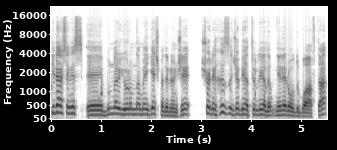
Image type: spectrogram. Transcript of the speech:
Dilerseniz e, bunları yorumlamaya geçmeden önce şöyle hızlıca bir hatırlayalım neler oldu bu hafta.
